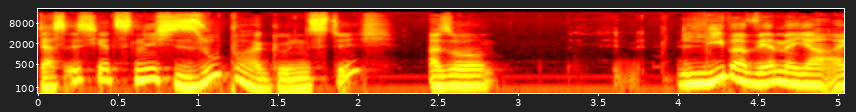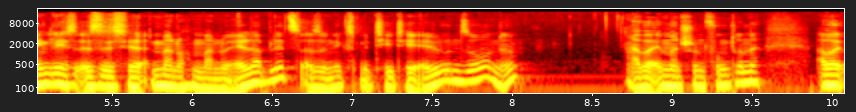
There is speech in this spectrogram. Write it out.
Das ist jetzt nicht super günstig. Also lieber wäre mir ja eigentlich, es ist ja immer noch ein manueller Blitz, also nichts mit TTL und so, ne? Aber immer schon Funk drin. Aber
